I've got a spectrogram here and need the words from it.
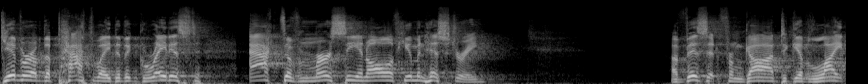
giver of the pathway to the greatest act of mercy in all of human history a visit from God to give light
